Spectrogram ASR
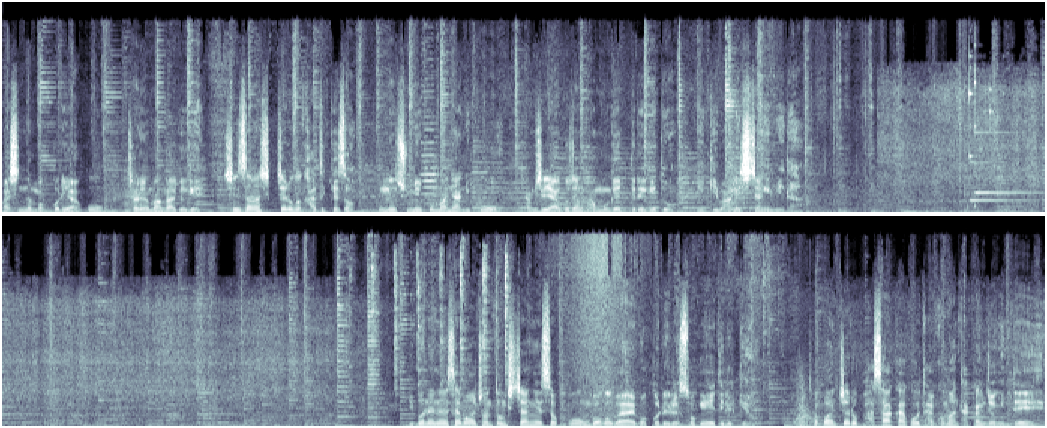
맛있는 먹거리하고 저렴한 가격에 신선한 식재료가 가득해서 국내 주민뿐만이 아니고 잠실 야구장 방문객들에게도 인기 많은 시장입니다. 이번에는 새마을 전통시장에서 꼭 먹어봐야 할 먹거리를 소개해 드릴게요. 첫 번째로 바삭하고 달콤한 닭강정인데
